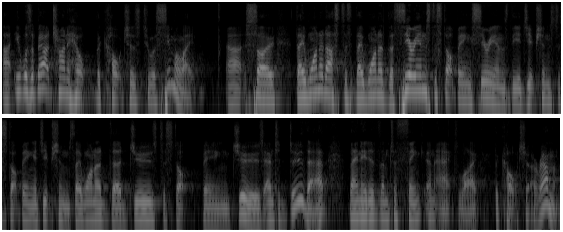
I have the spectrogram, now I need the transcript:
uh, it was about trying to help the cultures to assimilate. Uh, so they wanted us to, they wanted the Syrians to stop being Syrians, the Egyptians to stop being Egyptians. They wanted the Jews to stop being Jews. And to do that, they needed them to think and act like the culture around them.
